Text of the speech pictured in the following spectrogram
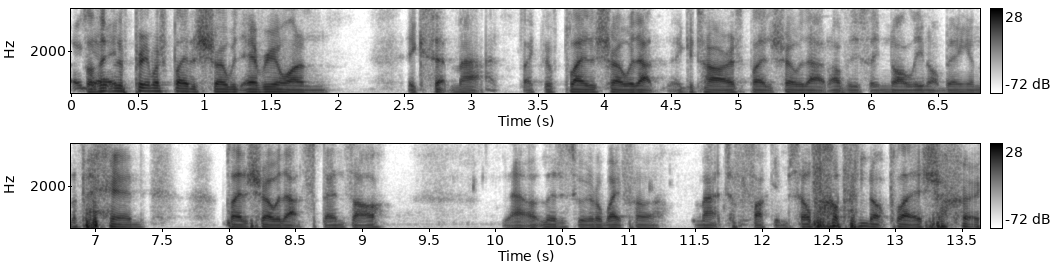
Okay. So I think they've pretty much played a show with everyone except Matt. Like they've played a show without a guitarist, played a show without obviously Nolly not being in the band, played a show without Spencer. Now they're just gonna wait for Matt to fuck himself up and not play a show.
